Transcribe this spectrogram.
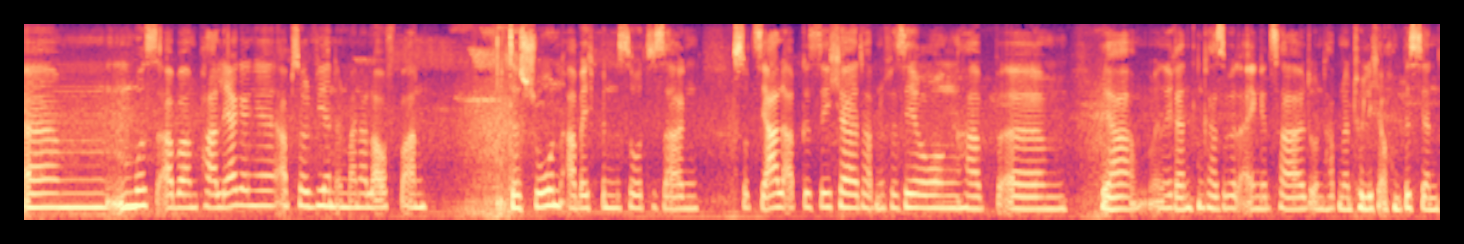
ähm, muss aber ein paar Lehrgänge absolvieren in meiner Laufbahn. Das schon, aber ich bin sozusagen sozial abgesichert, habe eine Versicherung, habe ähm, ja, die Rentenkasse wird eingezahlt und habe natürlich auch ein bisschen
